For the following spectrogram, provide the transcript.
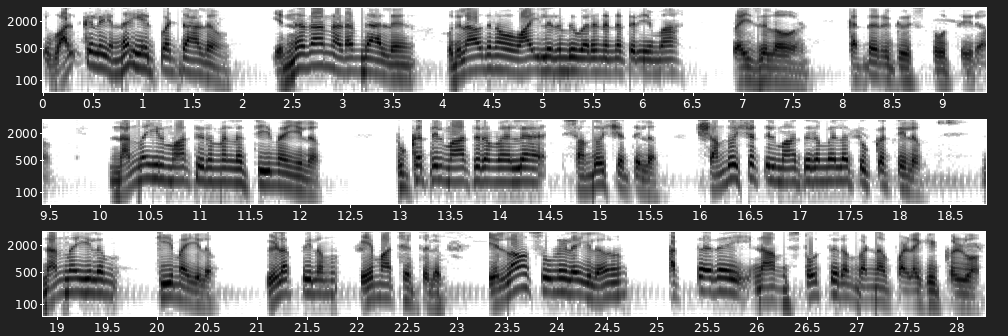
வாழ்க்கையில என்ன ஏற்பட்டாலும் என்னதான் நடந்தாலும் முதலாவது நம்ம வாயிலிருந்து வரணும் என்ன தெரியுமா? பிரைசலோன் கத்தருக்கு ஸ்தோத்திரம். நன்மையில் மாத்திரமல்ல தீமையிலும். துக்கத்தில் மாத்திரமல்ல சந்தோஷத்திலும். சந்தோஷத்தில் மாத்திரமல்ல துக்கத்திலும் நன்மையிலும் தீமையிலும் இழப்பிலும் ஏமாற்றத்திலும் எல்லா சூழ்நிலையிலும் கத்தரை நாம் ஸ்தோத்திரம் பண்ண பழகி கொள்வோம்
